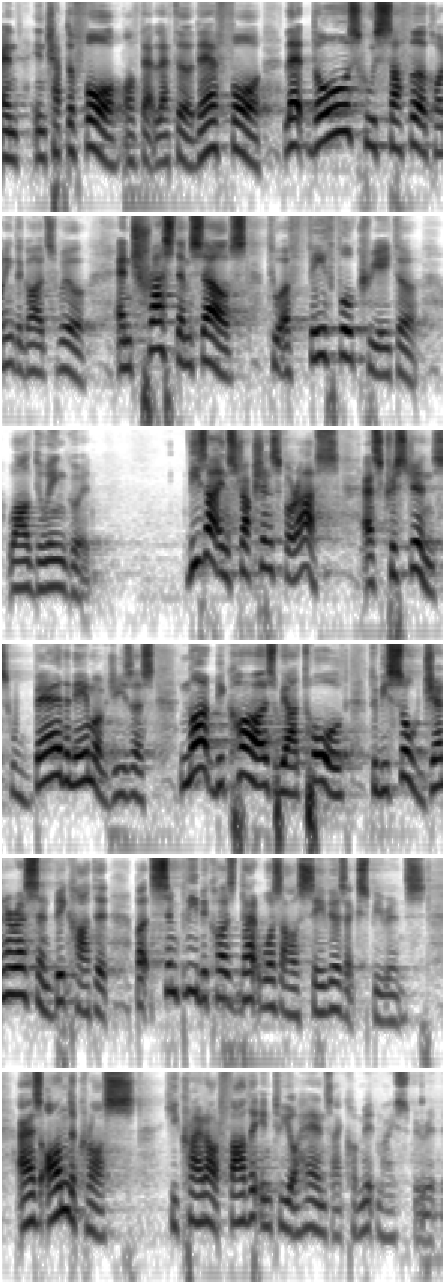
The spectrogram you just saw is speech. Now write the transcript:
And in chapter 4 of that letter, therefore, let those who suffer according to God's will entrust themselves to a faithful Creator while doing good. These are instructions for us as Christians who bear the name of Jesus, not because we are told to be so generous and big hearted, but simply because that was our Savior's experience. As on the cross, he cried out, Father, into your hands I commit my spirit.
